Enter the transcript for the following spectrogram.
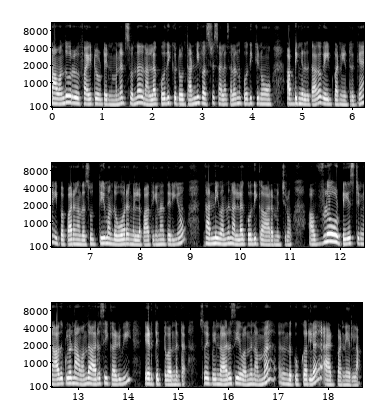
நான் வந்து ஒரு ஃபைவ் டு டென் மினிட்ஸ் வந்து அது நல்லா கொதிக்கட்டும். தண்ணி ஃபஸ்ட்டு சலசலன்னு கொதிக்கணும் அப்படிங்கிறதுக்காக வெயிட் பண்ணிகிட்ருக்கேன் இப்போ பாருங்கள் அந்த சுற்றியும் அந்த ஓரங்களில் பார்த்தீங்கன்னா தெரியும். தண்ணி வந்து நல்லா கொதிக்க ஆரம்பிச்சிடும் அவ்வளோ டேஸ்ட்டுங்க. அதுக்குள்ளே நான் வந்து அரிசி கழுவி எடுத்துக்கிட்டு வந்துட்டேன். ஸோ இப்போ இந்த அரிசியை வந்து நம்ம இந்த குக்கரில் ஆட் பண்ணிடலாம்.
